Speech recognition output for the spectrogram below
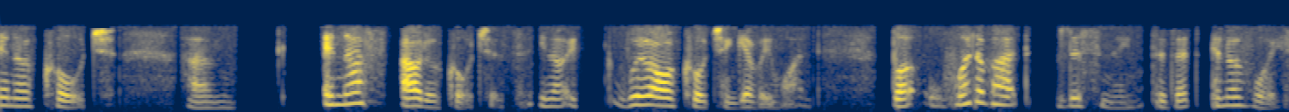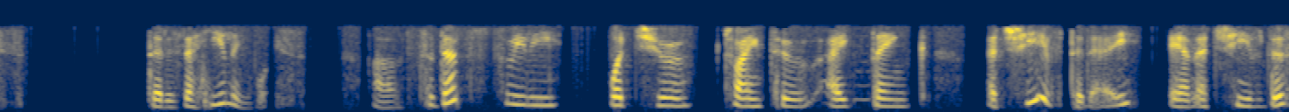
inner coach. Um, enough outer coaches. You know, it, we're all coaching everyone. But what about listening to that inner voice that is a healing voice? Uh, so that's really what you're trying to, I think, achieve today and achieve this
